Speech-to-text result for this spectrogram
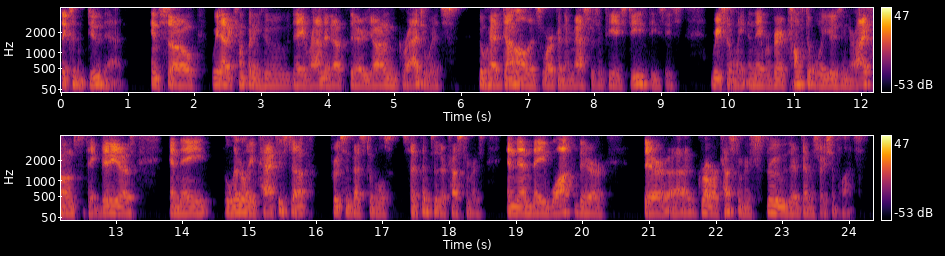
they couldn't do that. And so we had a company who they rounded up their young graduates who had done all this work on their master's and PhD theses recently, and they were very comfortable using their iPhones to take videos. And they literally packaged up fruits and vegetables, sent them to their customers, and then they walked their their uh, grower customers through their demonstration plots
